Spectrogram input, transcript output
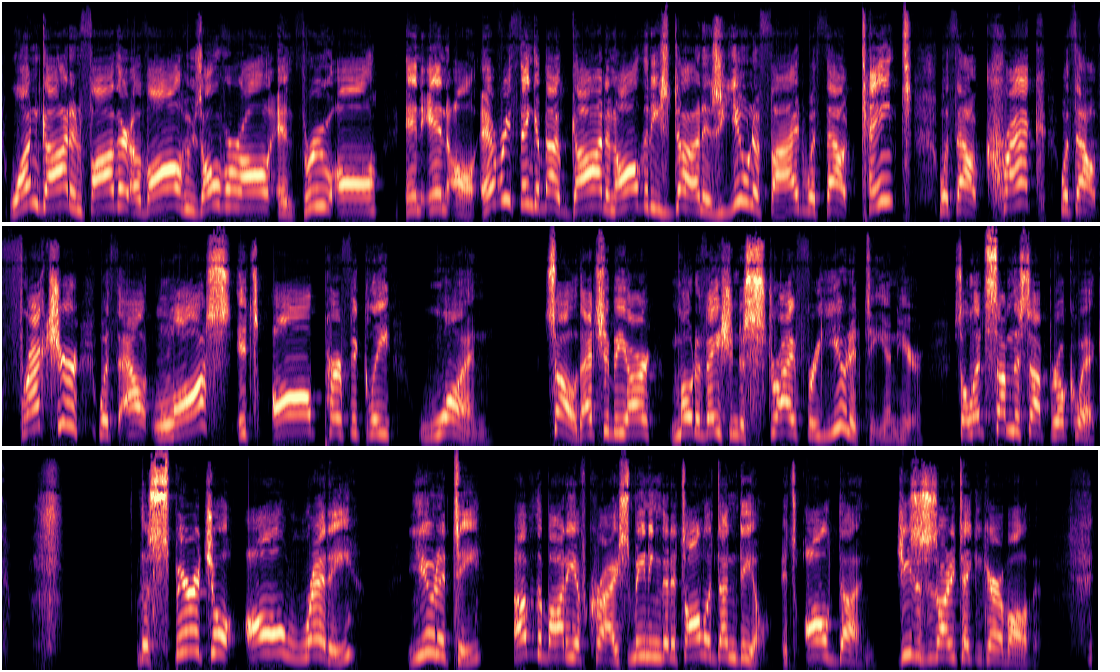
One God and Father of all, who's over all and through all and in all. Everything about God and all that He's done is unified without taint, without crack, without fracture, without loss. It's all perfectly one. So that should be our motivation to strive for unity in here. So let's sum this up real quick. The spiritual already unity of the body of Christ, meaning that it's all a done deal. It's all done. Jesus has already taken care of all of it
